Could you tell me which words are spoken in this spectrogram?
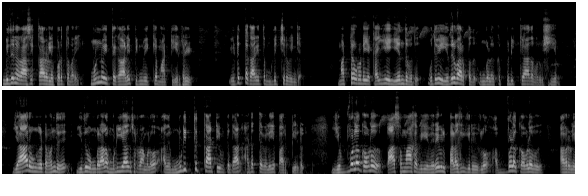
மிதுன ராசிக்காரர்களை பொறுத்தவரை முன்வைத்த காலை பின்வைக்க மாட்டீர்கள். எடுத்த காரியத்தை முடிச்சிருவீங்க. மற்றவருடைய கையை ஏந்துவது உதவியை எதிர்பார்ப்பது உங்களுக்கு பிடிக்காத ஒரு விஷயம். யார் உங்கள்கிட்ட வந்து இது உங்களால் முடியாதுன்னு சொல்கிறாங்களோ அதை முடித்து காட்டிவிட்டு தான் அடுத்த வேலையை பார்ப்பீர்கள். எவ்வளோக்கு அவ்வளவு பாசமாக விரைவில் பழகுகிறீர்களோ அவ்வளோக்கு அவ்வளவு அவர்களை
